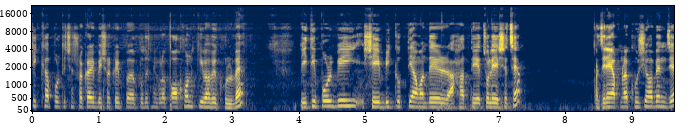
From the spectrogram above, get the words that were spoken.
শিক্ষা প্রতিষ্ঠান, সরকারি, বেসরকারি প্রতিষ্ঠানগুলো কখন কীভাবে খুলবে? ইতিপূর্বেই সেই বিজ্ঞপ্তি আমাদের হাতে চলে এসেছে, জেনে আপনারা খুশি হবেন যে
